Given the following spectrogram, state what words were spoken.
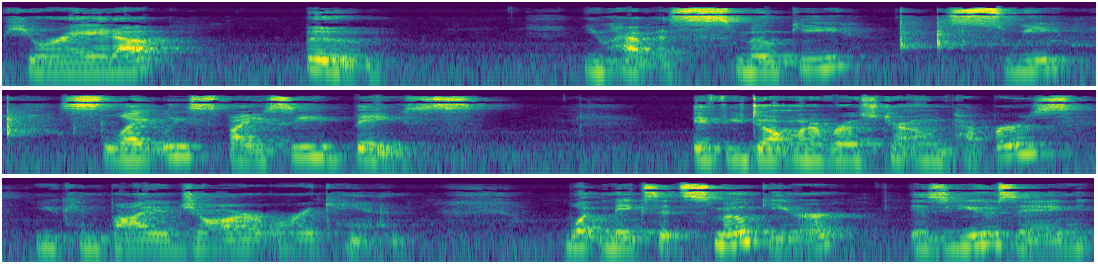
Puree it up, boom. You have a smoky, sweet, slightly spicy base. If you don't wanna roast your own peppers, you can buy a jar or a can. What makes it smokier is using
